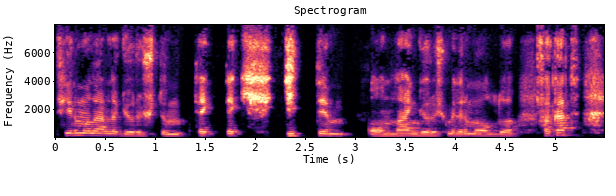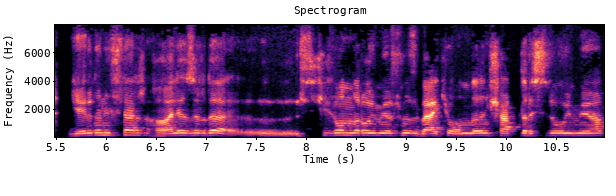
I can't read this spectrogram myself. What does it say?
Firmalarla görüştüm, tek tek gittim, online görüşmelerim oldu. Fakat geri dönüşler hali hazırda e, siz onlara uymuyorsunuz. Belki onların şartları size uymuyor.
